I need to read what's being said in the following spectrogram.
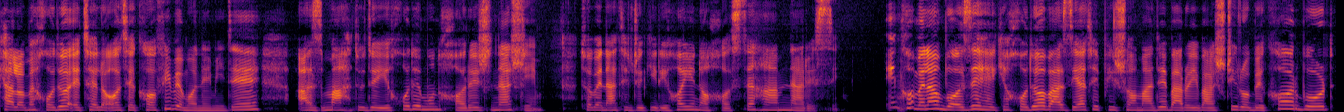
کلام خدا اطلاعات کافی به ما نمیده از محدوده خودمون خارج نشیم تا به نتیجه گیری های ناخواسته هم نرسیم. این کاملا واضحه که خدا وضعیت پیش آمده برای بشتی رو به کار برد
